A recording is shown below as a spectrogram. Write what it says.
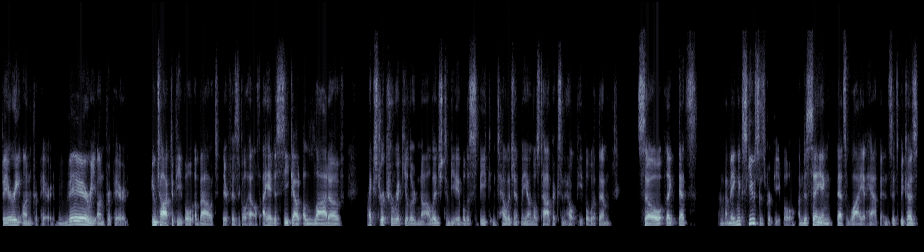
very unprepared, very unprepared to talk to people about their physical health. I had to seek out a lot of extracurricular knowledge to be able to speak intelligently on those topics and help people with them. So, like, that's, I'm not making excuses for people. I'm just saying that's why it happens. It's because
